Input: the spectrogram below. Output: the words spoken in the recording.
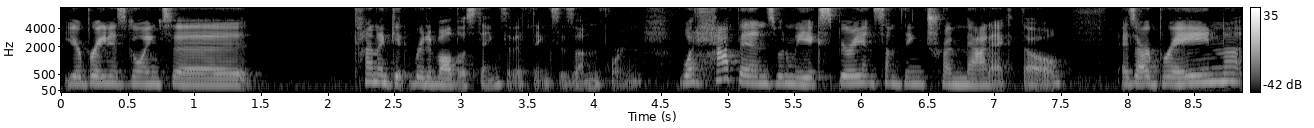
your brain is going to kind of get rid of all those things that it thinks is unimportant. What happens when we experience something traumatic, though, is our brain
